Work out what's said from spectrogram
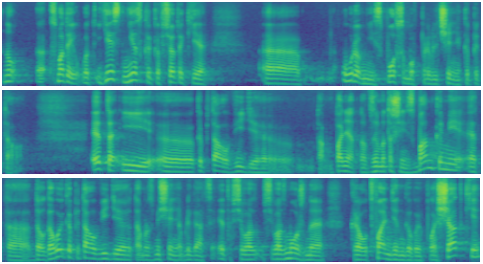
ну, э, смотри, вот есть несколько все-таки э, уровней, способов привлечения капитала. Это и э, капитал в виде, там, понятно, взаимоотношений с банками, это долговой капитал в виде там, размещения облигаций, это всевозможные краудфандинговые площадки.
